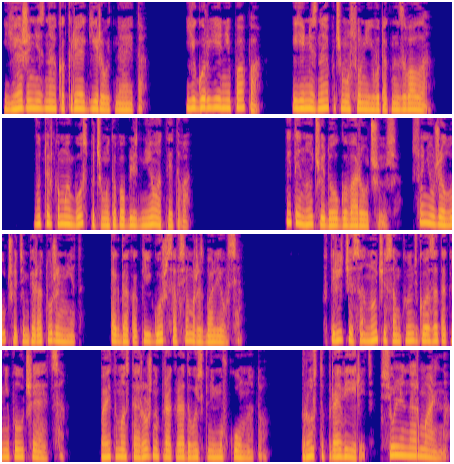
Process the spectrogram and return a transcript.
Я же не знаю, как реагировать на это. Егор ей не папа, и я не знаю, почему Соня его так называла. Вот только мой босс почему-то побледнел от этого Этой ночью долго ворочаюсь. Соня уже лучше, температуры нет, тогда как Егор совсем разболелся. В три часа ночи сомкнуть глаза так и не получается, поэтому осторожно прокрадываюсь к нему в комнату. Просто проверить, все ли нормально,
